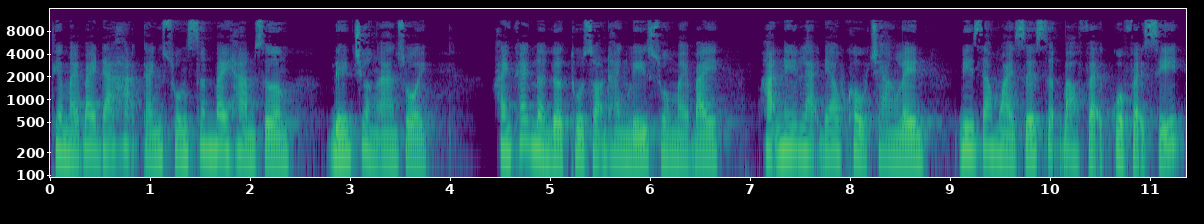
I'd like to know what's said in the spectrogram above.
thì máy bay đã hạ cánh xuống sân bay Hàm Dương, đến Trường An rồi. Hành khách lần lượt thu dọn hành lý xuống máy bay. Hạ Ni lại đeo khẩu trang lên, đi ra ngoài dưới sự bảo vệ của vệ sĩ.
